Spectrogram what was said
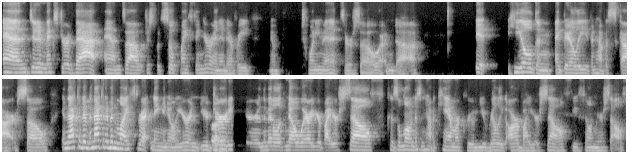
and did a mixture of that and uh, just would soak my finger in it every, you know, 20 minutes or so. And, uh, healed and I barely even have a scar. So, and that could have, and that could have been life threatening. You know, you're in, you're dirty, you're in the middle of nowhere, you're by yourself because Alone doesn't have a camera crew. You really are by yourself. You film yourself.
